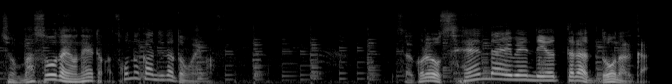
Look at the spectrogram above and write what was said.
超うまそうだよね？とかそんな感じだと思います。さあこれを仙台弁で言ったらどうなるか。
